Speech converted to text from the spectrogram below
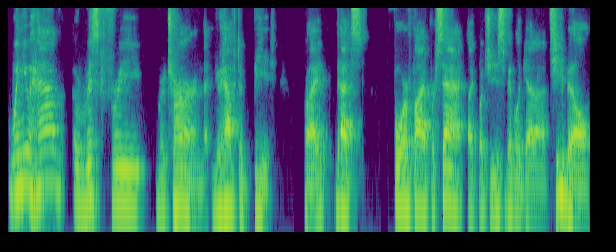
when you have a risk-free return that you have to beat, right? That's four or five percent, like what you used to be able to get on a T-bill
